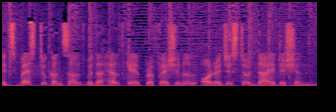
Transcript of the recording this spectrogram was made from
it's best to consult with a healthcare professional or registered dietitian.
